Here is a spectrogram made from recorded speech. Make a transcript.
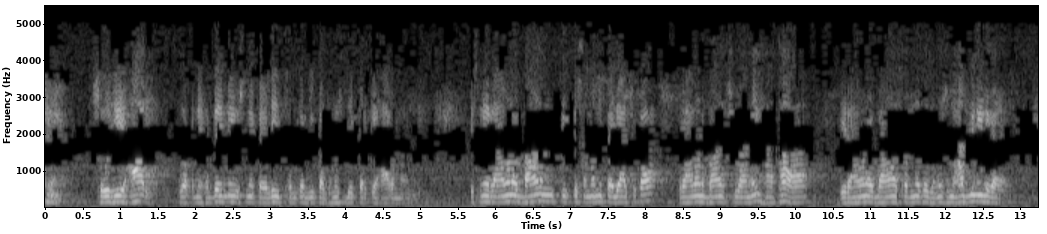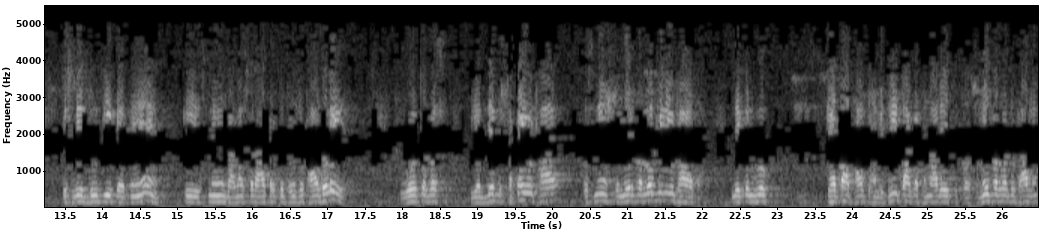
सो ही हार, वो अपने हृदय में उसने पहले ही शंकर जी का धनुष देख करके हार मान ली। इसने रावण और बाण के संबंध में पहले आ चुका। रावण बाण छुआ नहीं हाथा ये रावण और बाण सबने तो धनुष में हाथ भी नहीं लगाया। इसलिए दूत ये कहते हैं कि इसने बाणेश्वर आकर के धनुष उठाया थोड़े वो तो बस यद्यप सकई उठाए, उसने सुमेर पर्वत भी नहीं उठाया था। लेकिन वो कहता था कि हम इतनी ताकत हमारे तो सुमेर पर्वत उठा लें।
